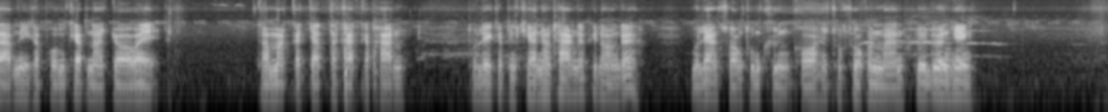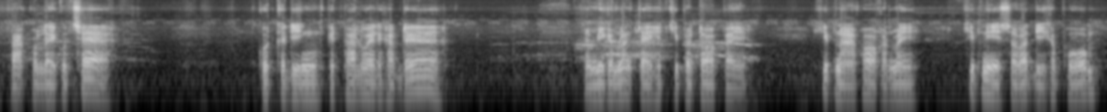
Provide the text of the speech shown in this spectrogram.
ตามนี้ครับผมแคปหน้าจอไว้ถ้ามักกระจัดตะขัดกระพันตัวเลขก็เป็นแค่แนวทางเด้พี่น้องเด้อมือแรงสองทุ่มครึ่งขอให้โชคๆกันมานเรื่อยๆแห้งฝากกดไลค์กดแชร์กดกระดิ่งเป็ดพารวยนะครับเด้อมีกำลังใจเฮ็ดคลิปต่อไป คลิปหน้าพ่อกันไหม คลิปนี้สวัสดีครับผม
